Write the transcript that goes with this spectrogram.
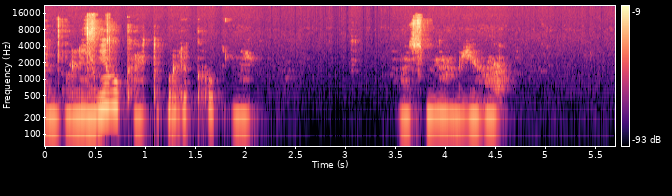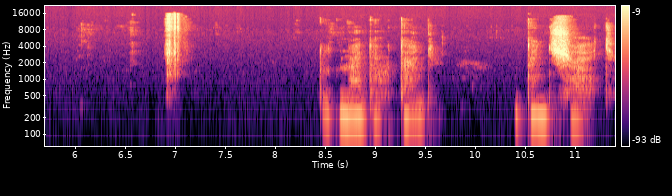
Более мелко, это более крупное. Возьмем его. Тут надо утончать.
